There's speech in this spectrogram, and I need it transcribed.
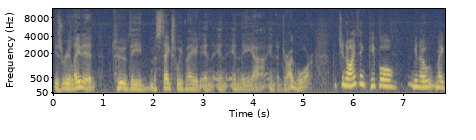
is related to the mistakes we've made in in in the uh, in the drug war. But you know, I think people you know make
